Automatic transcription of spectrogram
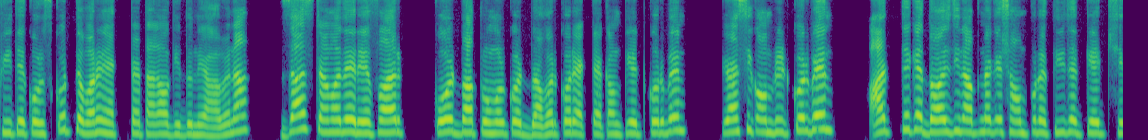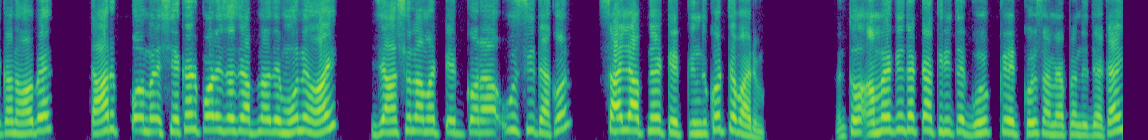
ফ্রিতে কোর্স করতে পারেন, একটা টাকাও কিন্তু নেওয়া হবে না। জাস্ট আমাদের রেফার কোড বা প্রোমো কোড ব্যবহার করে একটা অ্যাকাউন্ট ক্রিয়েট করবেন কেওয়াইসি কমপ্লিট করবেন, আট থেকে দশ দিন আপনাকে সম্পূর্ণ ফ্রিতে ট্রেড শেখানো হবে। তারপর মানে শেখার পরে যদি আপনাদের মনে হয় যে আসলে আমার ট্রেড করা উচিত এখন, চাইলে আপনারা ট্রেড কিন্তু করতে পারেন। তো আমরা কিন্তু একটা ফ্রিতে গ্রুপ ক্রিয়েট করেছি, আমি আপনাদের দেখাই।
